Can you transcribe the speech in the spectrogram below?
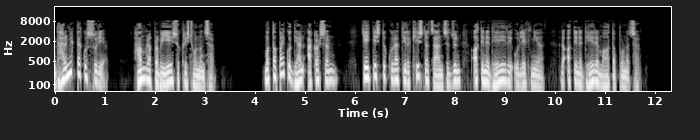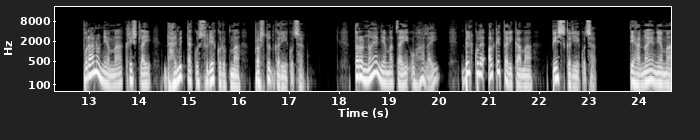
धार्मिकताको सूर्य। हाम्रा प्रभु येशु ख्रिष्ट हुनुहुन्छ। म तपाईँको ध्यान आकर्षण केही त्यस्तो कुरातिर खिच्न चाहन्छु जुन अति नै धेरै उल्लेखनीय र अति नै धेरै महत्वपूर्ण छ। पुरानो नियममा ख्रिष्टलाई धार्मिकताको सूर्यको रूपमा प्रस्तुत गरिएको छ। तर नयाँ नियममा चाहिँ उहाँलाई बिल्कुलै अर्कै तरिकामा पेश गरिएको छ। त्यहाँ नयाँ नियममा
